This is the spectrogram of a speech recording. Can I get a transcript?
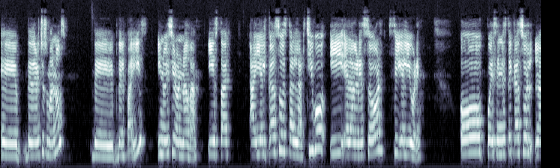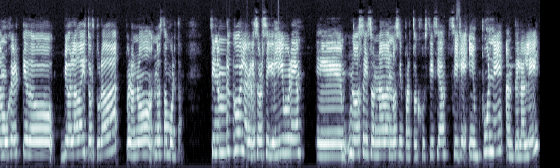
de derechos humanos del país y no hicieron nada. Y está ahí el caso, está el archivo y el agresor sigue libre. O pues en este caso la mujer quedó violada y torturada, pero no, no está muerta. Sin embargo, el agresor sigue libre, eh, no se hizo nada, no se impartió justicia, sigue impune ante la ley.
